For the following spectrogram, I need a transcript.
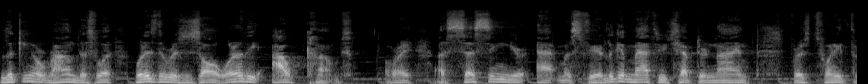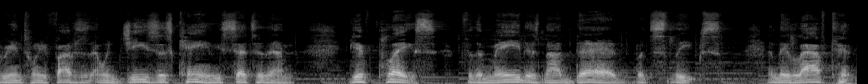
looking around us. What, what is the result? What are the outcomes? All right, assessing your atmosphere. Look at Matthew chapter 9, verse 23 and 25 it says, And when Jesus came, he said to them, Give place, for the maid is not dead, but sleeps. And they laughed him,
